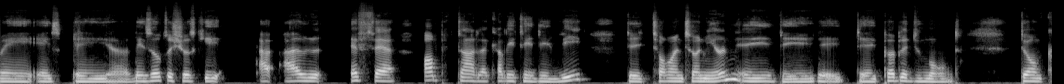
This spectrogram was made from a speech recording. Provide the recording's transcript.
et, et, euh, les autres choses qui a, a, effet important la qualité de vie des Torontoniens et des peuples du monde. Donc,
